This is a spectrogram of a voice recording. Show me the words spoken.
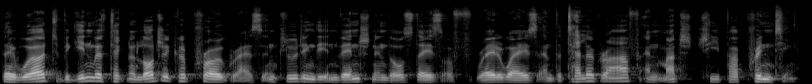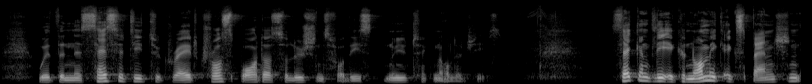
They were, to begin with, technological progress, including the invention in those days of railways and the telegraph, and much cheaper printing, with the necessity to create cross border solutions for these new technologies. Secondly, economic expansion,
